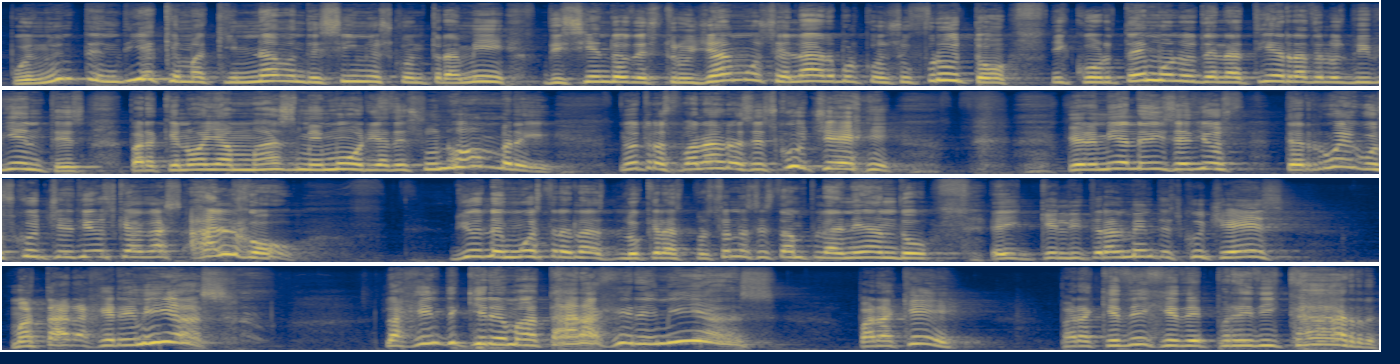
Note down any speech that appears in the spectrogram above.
pues no entendía que maquinaban designios contra mí, diciendo, destruyamos el árbol con su fruto y cortémoslo de la tierra de los vivientes para que no haya más memoria de su nombre. En otras palabras, escuche, Jeremías le dice a Dios, te ruego, escuche Dios que hagas algo. Dios le muestra lo que las personas están planeando, eh, que literalmente, escuche, es matar a Jeremías. La gente quiere matar a Jeremías. ¿Para qué? Para que deje de predicar,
